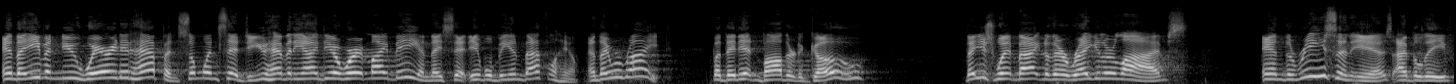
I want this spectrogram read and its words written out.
And they even knew where it had happened. Someone said, Do you have any idea where it might be? And they said, It will be in Bethlehem. And they were right. But they didn't bother to go They just went back to their regular lives. And the reason is, I believe,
